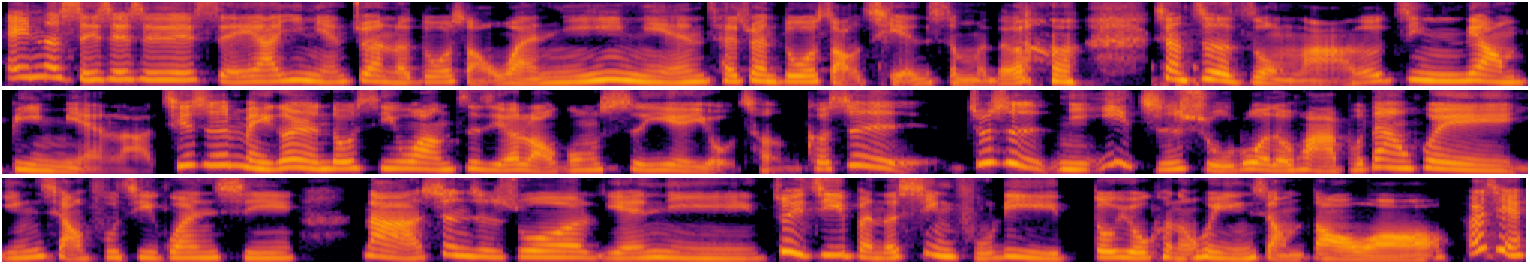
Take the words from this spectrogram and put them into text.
哎，那谁谁谁谁谁呀，一年赚了多少万？你一年才赚多少钱什么的？像这种啦，都尽量避免啦。其实每个人都希望自己的老公事业有成，可是就是你一直数落的话，不但会影响夫妻关系。那甚至说，连你最基本的性福利都有可能会影响到哦。而且，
